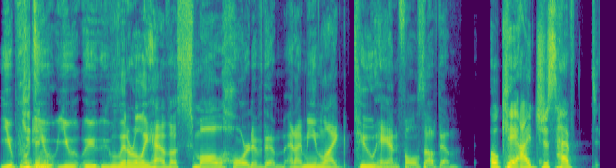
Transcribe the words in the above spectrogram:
You You you, you you you literally have a small horde of them, and I mean like two handfuls of them. Okay, I just have t-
